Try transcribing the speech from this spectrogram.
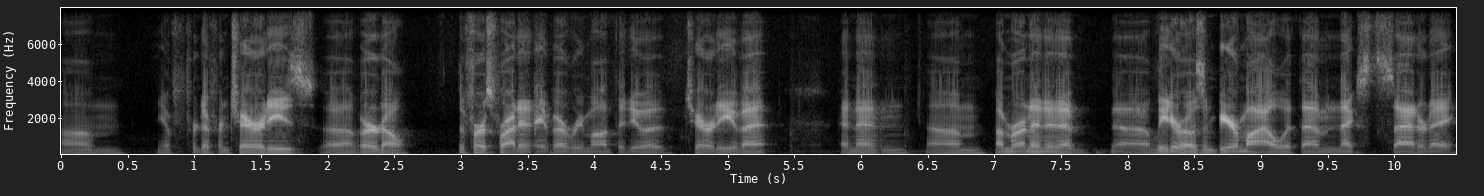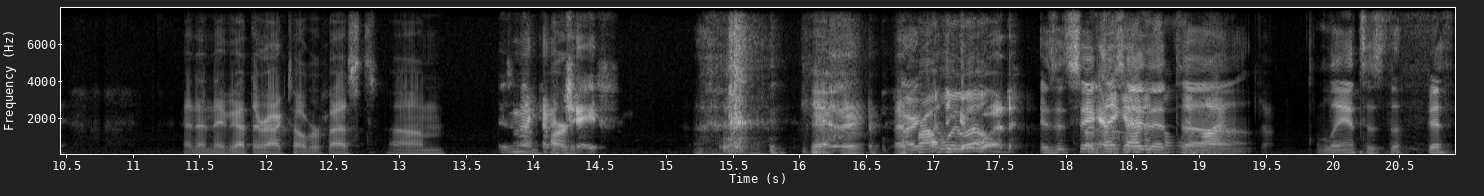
Um, you know for different charities uh, or no the first Friday of every month they do a charity event. And then um, I'm running in a uh, Lederhosen beer mile with them next Saturday. And then they've got their Oktoberfest. Um, Isn't that kind of chafe? Yeah. they, they Are- I probably think it will. would. Is it safe But to say got that uh. Lance is the fifth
